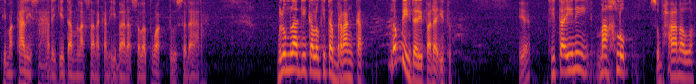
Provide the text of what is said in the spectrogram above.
lima kali sehari kita melaksanakan ibadah salat waktu saudara. Belum lagi kalau kita berangkat lebih daripada itu ya kita ini makhluk subhanallah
